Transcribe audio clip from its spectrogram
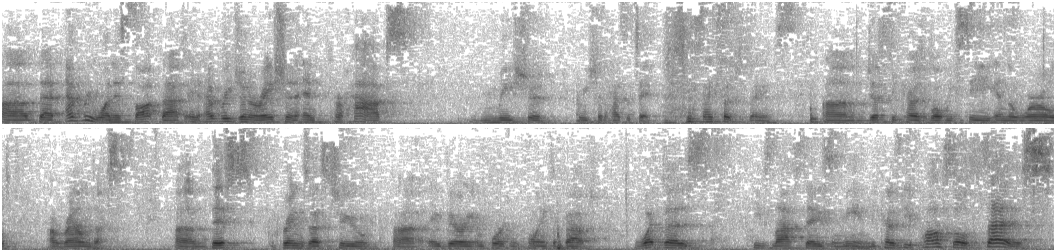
uh, that everyone has thought that in every generation, and perhaps we should, we should hesitate to say such things, um, just because what we see in the world around us. Um, this brings us to uh, a very important point about what does these last days mean? Because the apostle says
